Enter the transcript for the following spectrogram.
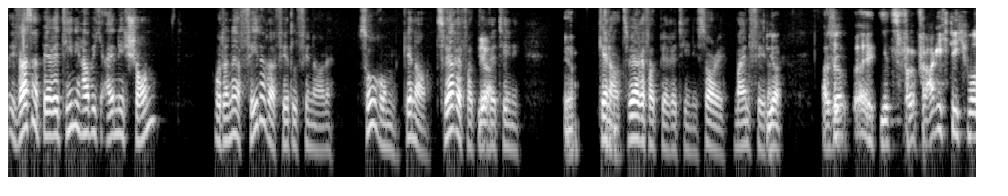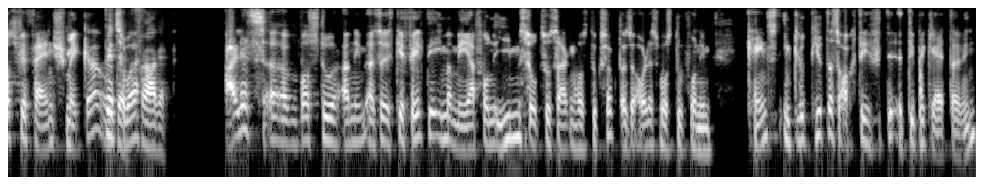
Ich weiß nicht, Berrettini habe ich eigentlich schon, oder ne, Federer Viertelfinale. So rum, genau. Zverev hat ja. Berrettini. Ja. Genau, Zverev hat Berrettini, sorry, mein Fehler. Ja. Also äh, jetzt frage ich dich was für Feinschmecker. Bitte, zwar, Frage alles, äh, was du an ihm, also es gefällt dir immer mehr von ihm sozusagen, hast du gesagt, also alles, was du von ihm kennst, inkludiert das auch die, die Begleiterin?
